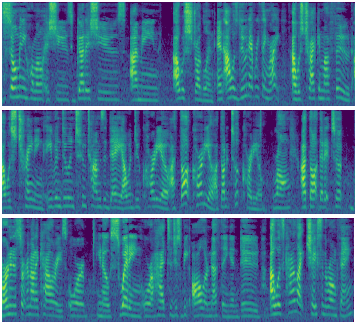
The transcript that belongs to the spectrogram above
so many hormonal issues, gut issues. I mean, I was struggling and I was doing everything right. I was tracking my food. I was training, even doing two times a day. I would do cardio. I thought cardio, I thought it took cardio. Wrong. I thought that it took burning a certain amount of calories or, you know, sweating or I had to just be all or nothing. And dude, I was kind of like chasing the wrong thing.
